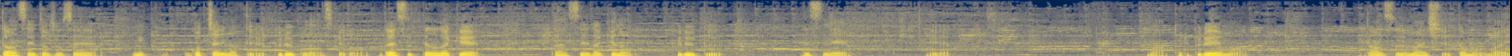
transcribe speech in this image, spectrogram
男性と女性にごっちゃになってるグループなんですけどダイスってのだけ男性だけのグループですね。でまあトリプル A もダンスうまいし歌もうまいで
